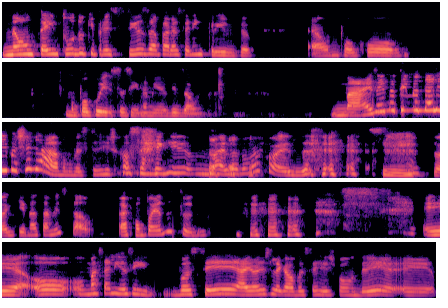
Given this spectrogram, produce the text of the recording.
não tem tudo que precisa para ser incrível. É um pouco um pouco isso, assim, na minha visão. Mas ainda tem medalha aí para chegar. Vamos ver se a gente consegue mais alguma coisa. Estou aqui nessa missão, acompanhando tudo. é, o, o Marcelinho, assim, você, aí eu acho legal você responder. É,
